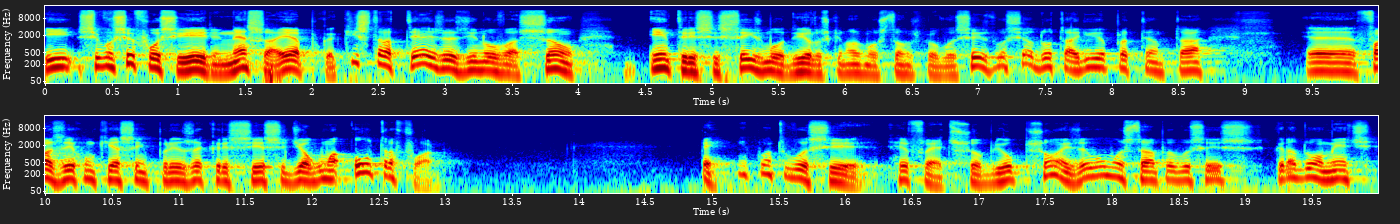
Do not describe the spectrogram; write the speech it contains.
e, se você fosse ele nessa época, que estratégias de inovação entre esses seis modelos que nós mostramos para vocês, você adotaria para tentar é, fazer com que essa empresa crescesse de alguma outra forma? Bem, enquanto você reflete sobre opções, eu vou mostrar para vocês gradualmente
